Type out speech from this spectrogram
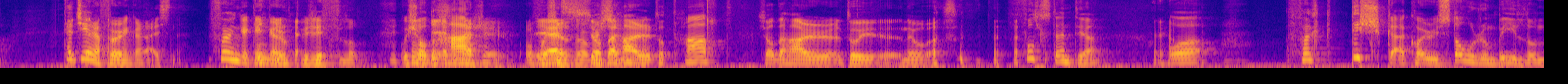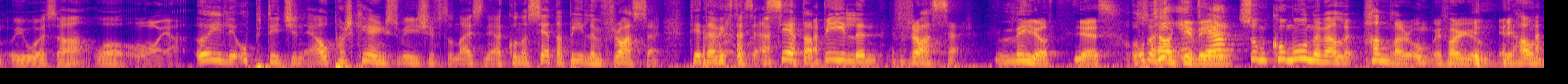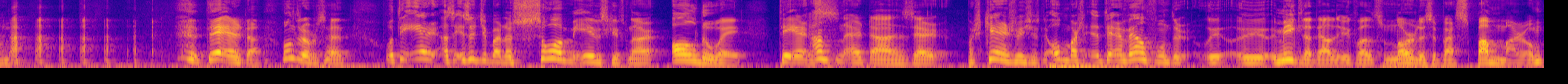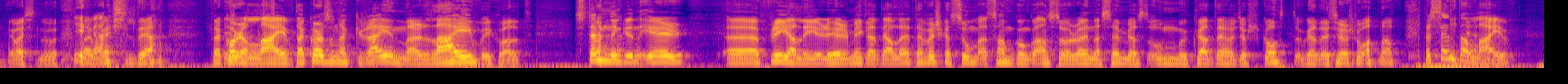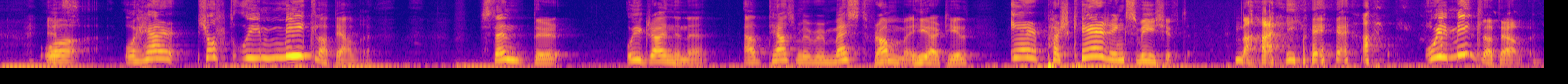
Det gjerra føringar reisne. Føringar genga rundt vi riflon. Och shot här och forskjell så det Shot här totalt shot här tog nu alltså. Fullständigt ja. Och folk diska køyr i storum bilun i USA og oh, ja. øylig opptidgen av parkeringsvidskift og næsni at kunna seta bilen fra seg. Det er det viktigste, at seta bilen fra seg. Liot, yes. Og, og så har vi som kommunevel handlar om i fyrjun i havnen. det är det. 100%. Och det är alltså är så inte bara så med överskrifterna all the way. Det är yes. antingen är det så här parkeringsvisjonen uppenbart det är en välfunder i Migladal i kväll som Norrlöse bara spammar om. Jag vet inte nu. Det är väl det. Det kör live, det kör såna grejer live i kväll. Stämningen är Uh, fria lir här i Mikladal. Det virka som at samgång og ansvar røyna semjast om hva det har gjort gott och vad det har gjort annat. Det sända live. Yes. Og, her, kjølt og i Mikladale, stender og i greinene at det som er mest framme her til er parkeringsvidskifte. Nei! og i Mikladale!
